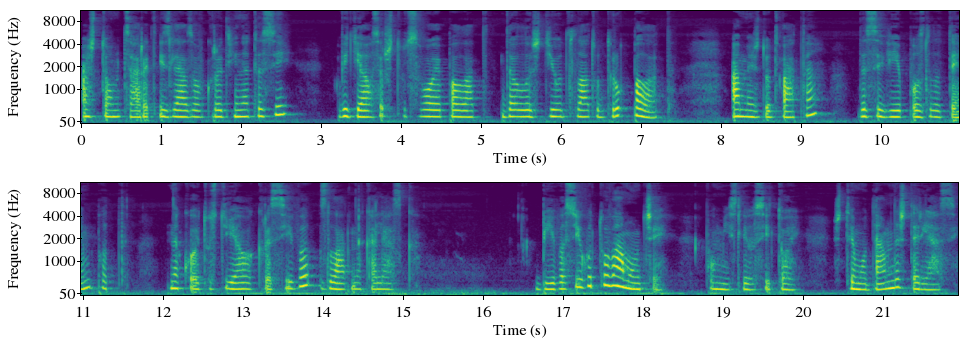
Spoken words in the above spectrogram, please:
А щом царят излязъл в градината си, видял срещу своя палат да лъщи от злато друг палат – а между двата да се вие по златен път, на който стояла красива златна каляска. Бива си го това, момче, помислил си той. Ще му дам дъщеря си.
